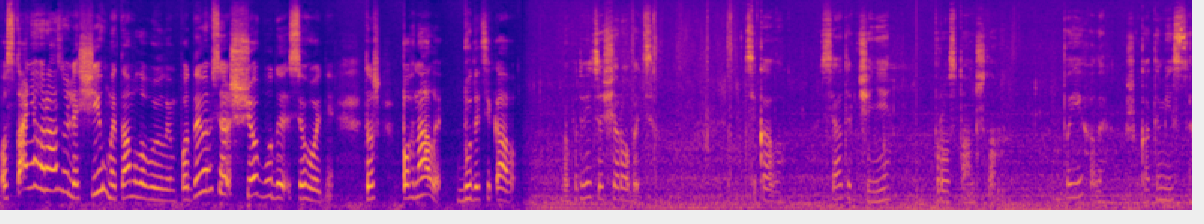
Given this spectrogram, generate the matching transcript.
Останнього разу лящів ми там ловили. Подивимося, що буде сьогодні. Тож погнали, буде цікаво. Ви подивіться, що робиться. Цікаво, сядемо чи ні. Просто аншлаг. Поїхали шукати місце.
